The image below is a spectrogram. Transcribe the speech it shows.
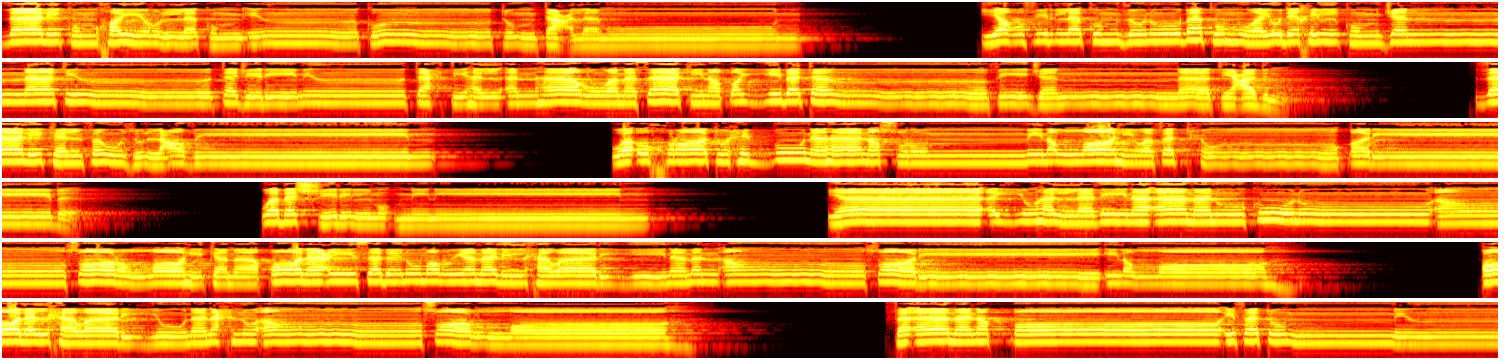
ذلكم خير لكم إن كنتم تعلمون. يغفر لكم ذنوبكم ويدخلكم جنات تجري من تحتها الأنهار ومساكن طيبة في جنات عدن. ذلك الفوز العظيم. وأخرى تحبونها نصر من الله وفتح قريب. وبشر المؤمنين. يا أيها الذين آمنوا كونوا انصار الله كما قال عيسى ابن مريم للحواريين من أنصاري إلى الله. قال الحواريون نحن أنصار الله. فامنت طائفه من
